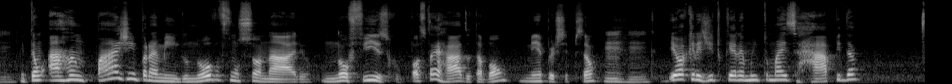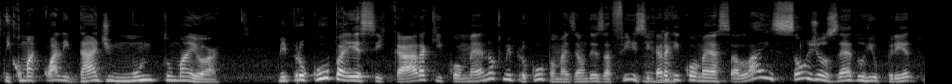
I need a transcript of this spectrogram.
Uhum. Então, a rampagem para mim do novo funcionário no físico, posso estar errado, tá bom? Minha percepção. Uhum. Eu acredito que ela é muito mais rápida e com uma qualidade muito maior. Me preocupa esse cara que começa, não que me preocupa, mas é um desafio, esse Uhum. cara que começa lá em São José do Rio Preto,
